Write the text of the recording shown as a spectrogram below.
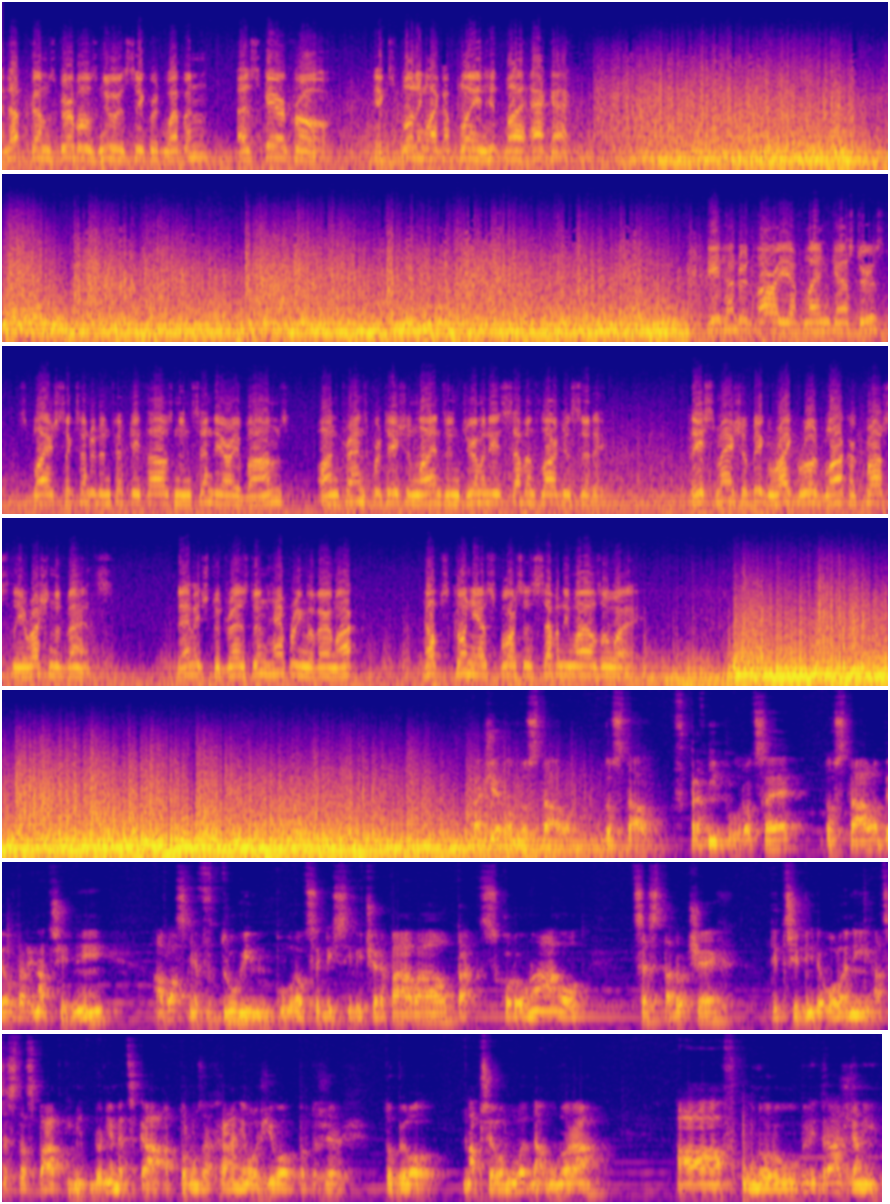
Up comes Goebbels' newest secret weapon, a scarecrow, exploding like a plane hit by ack-ack. Eight hundred RAF Lancasters splashed 650,000 incendiary bombs on transportation lines in Germany's seventh largest city. They smash a big Reich roadblock across the Russian advance. Damage to Dresden, hampering the Wehrmacht, helps Konev's forces 70 miles away. Takže on dostal dostal v prvním půlroce, dostal, byl tady na tři dny a vlastně v druhém půlroce, když si vyčerpával, tak s chodou náhod cesta do Čech, ty tři dny dovolený a cesta zpátky do Německa a tomu zachránilo život, protože to bylo na přelomu ledna února a v únoru byly Drážďany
